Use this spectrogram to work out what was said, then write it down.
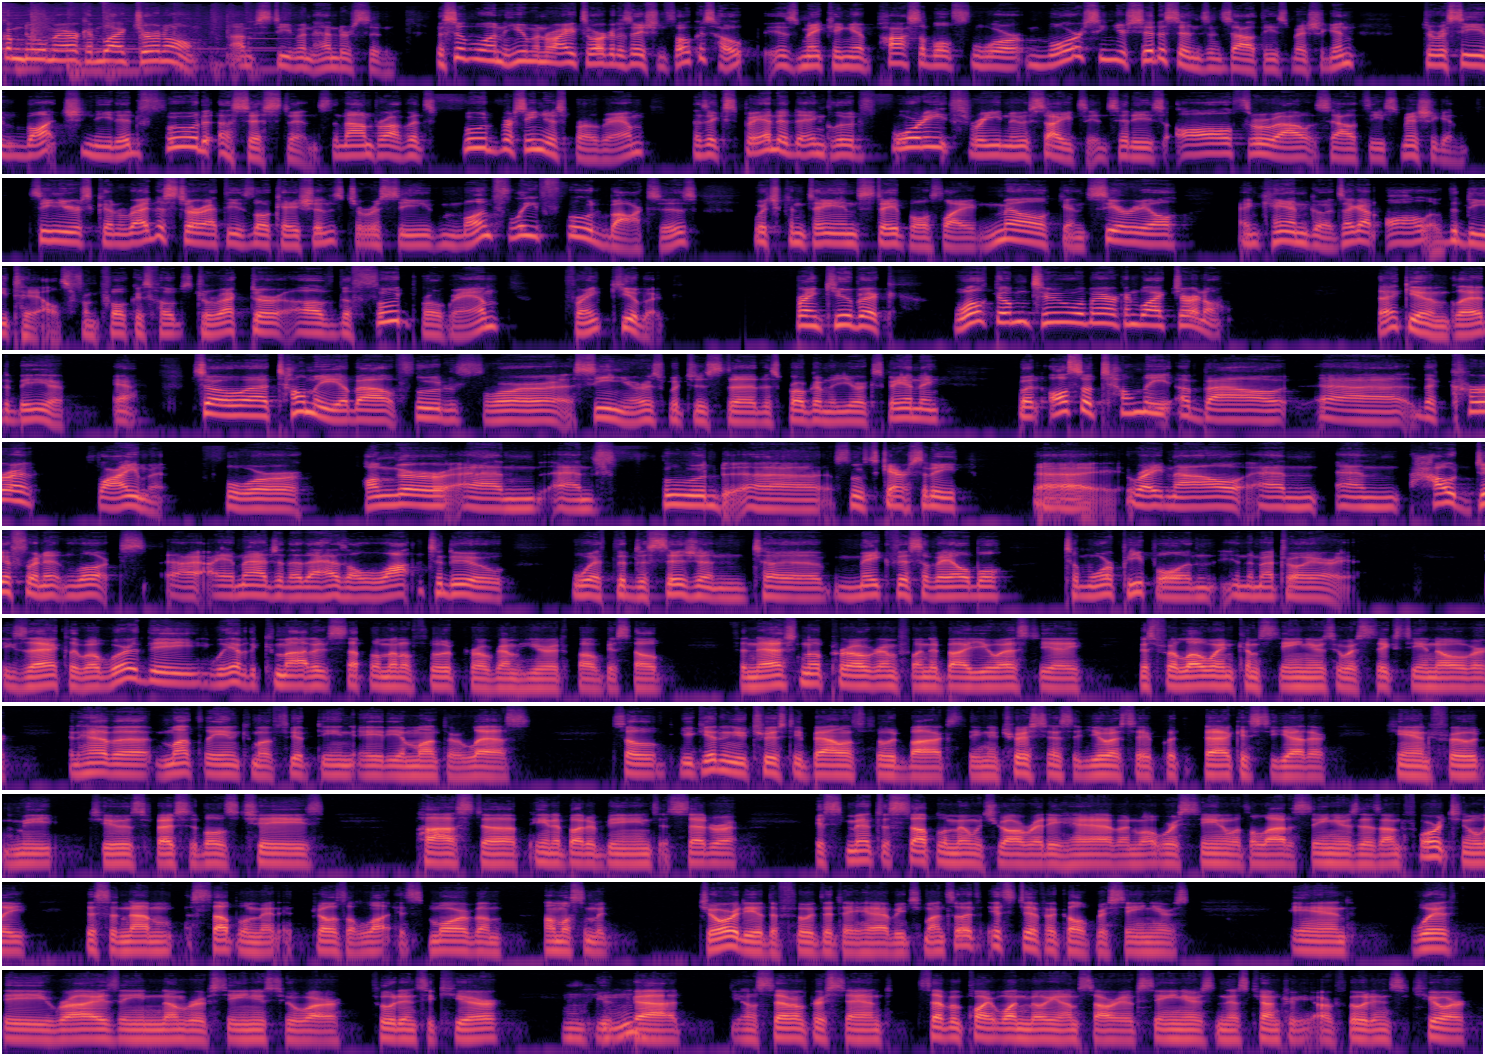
Welcome to American Black Journal. I'm Stephen Henderson. The civil and human rights organization Focus Hope is making it possible for more senior citizens in Southeast Michigan to receive much needed food assistance. The nonprofit's Food for Seniors program has expanded to include 43 new sites in cities all throughout Southeast Michigan. Seniors can register at these locations to receive monthly food boxes, which contain staples like milk and cereal and canned goods. I got all of the details from Focus Hope's director of the food program, Frank Kubik. Frank Kubik, welcome to American Black Journal. Thank you. I'm glad to be here. Yeah. So uh, tell me about Food for Seniors, which is the, this program that you're expanding, but also tell me about uh, the current climate for hunger and and food uh, food scarcity uh, right now and and how different it looks. I, I, imagine that that has a lot to do with the decision to make this available to more people in, in the metro area. Exactly. Well, we're the we have the Commodity Supplemental Food Program here at Focus Hope. It's a national program funded by USDA. It's for low-income seniors who are 60 and over and have a monthly income of 1580 a month or less. So you get a nutritionally balanced food box. The nutritionists at USDA put the package together, canned fruit, meat, juice, vegetables, cheese, pasta, peanut butter, beans, etc. It's meant to supplement what you already have. And what we're seeing with a lot of seniors is, unfortunately, this is not a supplement. It goes a lot. It's more of a almost a majority of the food that they have each month. So it's, it's difficult for seniors. And with the rising number of seniors who are food insecure, Mm-hmm. You've got, you know, 7%, 7.1 million, I'm sorry, of seniors in this country are food insecure.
